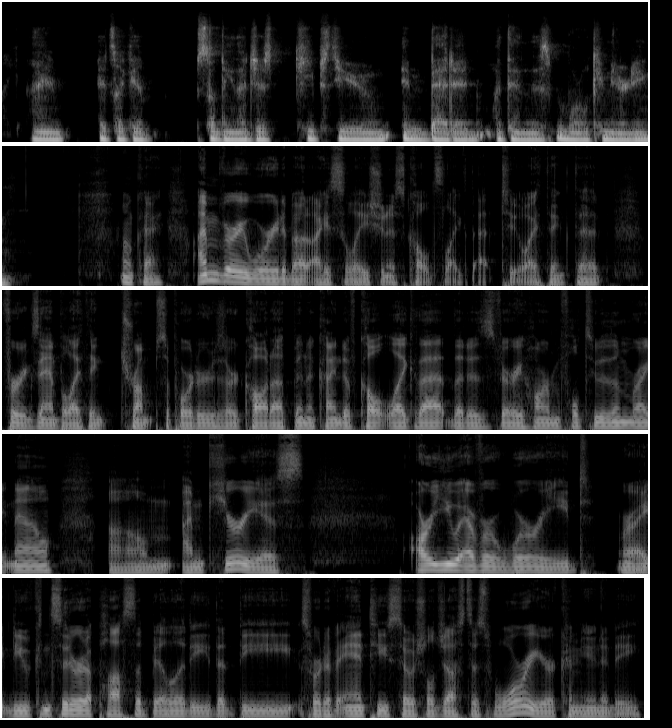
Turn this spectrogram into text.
Like I, it's like a something that just keeps you embedded within this moral community. Okay. I'm very worried about isolationist cults like that too. I think that, for example, I think Trump supporters are caught up in a kind of cult like that that is very harmful to them right now. Um, I'm curious, are you ever worried, right? Do you consider it a possibility that the sort of anti social justice warrior community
